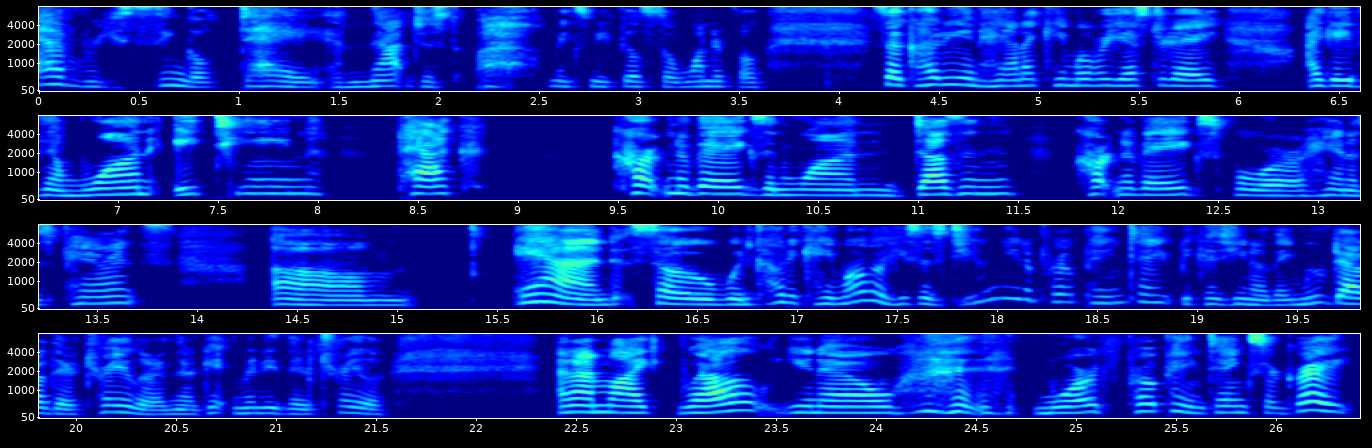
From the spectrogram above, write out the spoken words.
every single day. And that just oh, makes me feel so wonderful. So Cody and Hannah came over yesterday. I gave them one 18 pack carton of eggs and one dozen carton of eggs for Hannah's parents. Um, and so when Cody came over, he says, Do you need a propane tank? Because, you know, they moved out of their trailer and they're getting ready their trailer. And I'm like, well, you know, more propane tanks are great.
